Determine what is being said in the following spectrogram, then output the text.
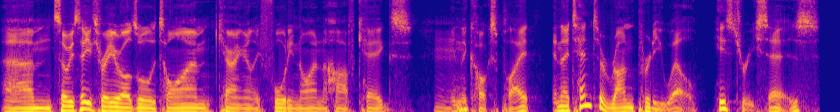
Um, so we see three year olds all the time carrying only 49 and a half kegs in the Cox Plate, and they tend to run pretty well, history says.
